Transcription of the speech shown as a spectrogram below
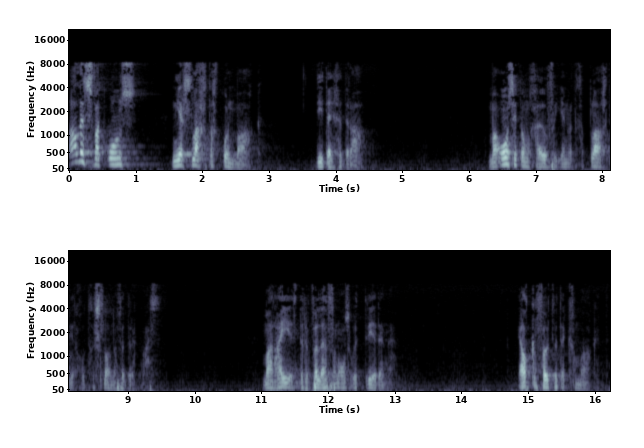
alles wat ons neerslachtig kon maak, die het hy gedra. Maar ons het omgehou vir een wat geplaag dier God geslaan en verdruk was. Maar hy is terwille van ons oortredinge. Elke fout wat ek gemaakt het,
